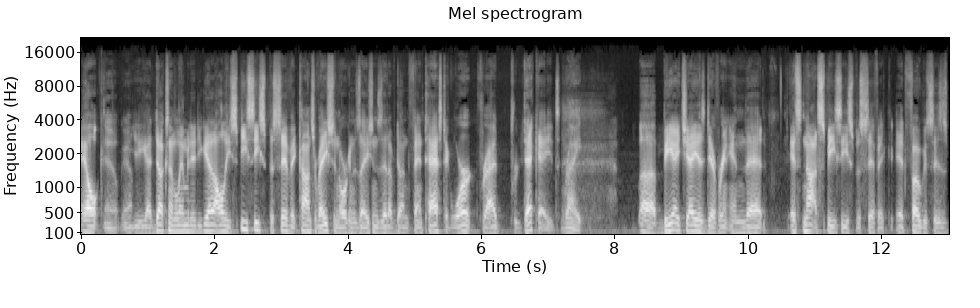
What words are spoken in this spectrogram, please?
elk. Elk, yeah. You got Ducks Unlimited. You got all these species specific conservation organizations that have done fantastic work for for decades Right. uh, BHA is different in that it's not species specific. It focuses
